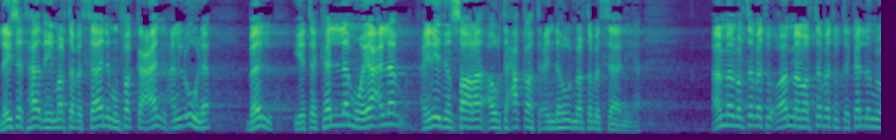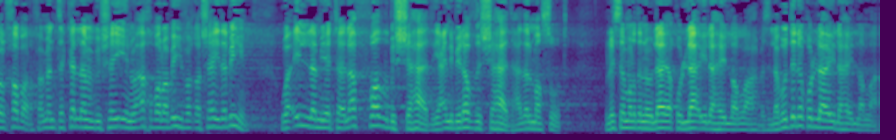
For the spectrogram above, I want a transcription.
ليست هذه المرتبة الثانية منفكة عن عن الأولى. بل يتكلم ويعلم حينئذ صار أو تحققت عنده المرتبة الثانية. أما المرتبة أما مرتبة التكلم والخبر فمن تكلم بشيء وأخبر به فقد شهد به وإن لم يتلفظ بالشهادة يعني بلفظ الشهادة هذا المقصود. وليس المرض أنه لا يقول لا إله إلا الله بس لابد أن يقول لا إله إلا الله.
